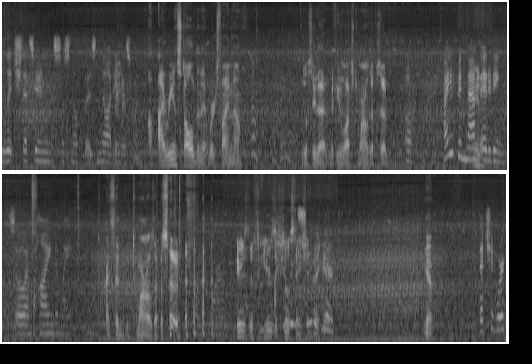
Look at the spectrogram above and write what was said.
glitch that's in Sosnovka is not in this one. I reinstalled and it works fine now. Oh, okay. You'll see that if you watch tomorrow's episode. Oh, okay. I've been map And- editing, so I'm behind on my. I said tomorrow's episode. Oh, tomorrow. Here's the here's the fuel station right it here. yep. That should work,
